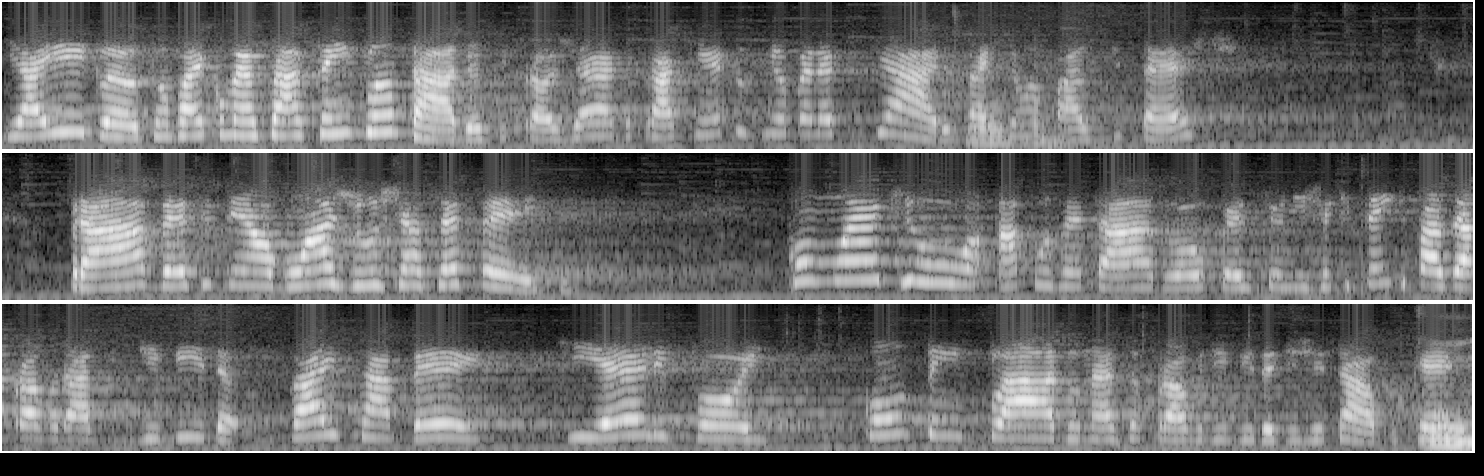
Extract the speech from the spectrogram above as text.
E aí, Gleuton, vai começar a ser implantado esse projeto para 500 mil beneficiários. Vai Opa. ter uma fase de teste para ver se tem algum ajuste a ser feito. Como é que o aposentado ou o pensionista que tem que fazer a prova de vida vai saber que ele foi contemplado nessa prova de vida digital? Porque hum,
